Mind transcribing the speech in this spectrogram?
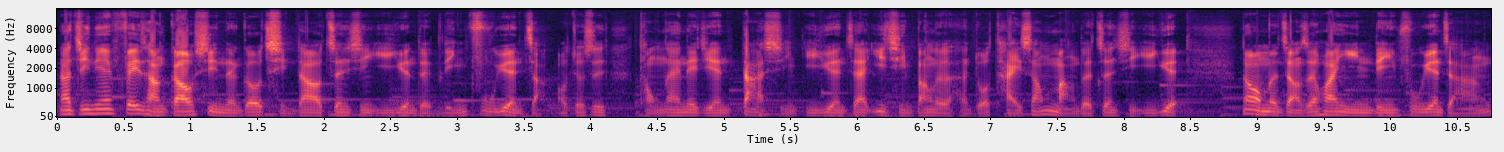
那今天非常高兴能够请到振兴医院的林副院长哦，就是同奈那间大型医院，在疫情帮了很多台商忙的正兴医院。那我们掌声欢迎林副院长。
